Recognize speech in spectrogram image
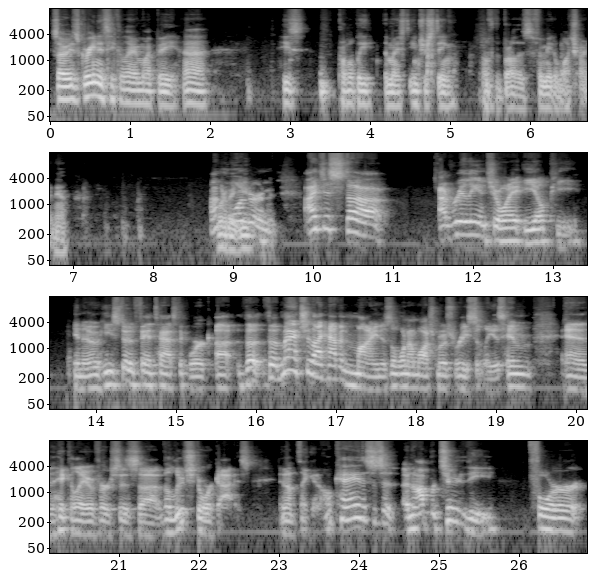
So as green as Hikuleo might be, uh, he's probably the most interesting of the brothers for me to watch right now. I'm about you? wondering. I just, uh, I really enjoy ELP. You know, he's doing fantastic work. Uh, the the match that I have in mind is the one I watched most recently. Is him and Hikuleo versus uh, the Luchador guys, and I'm thinking, okay, this is a, an opportunity for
